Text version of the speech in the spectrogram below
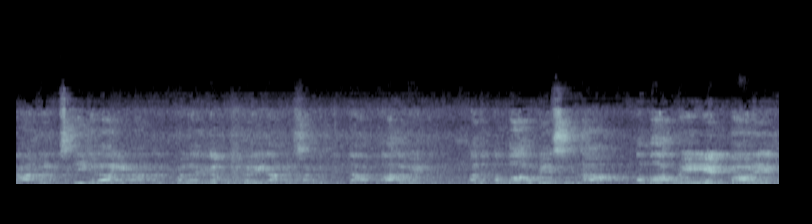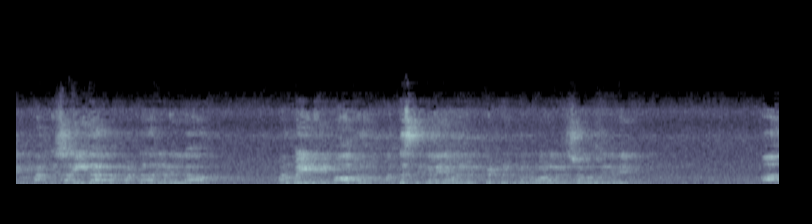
நாங்கள் முஸ்லீம்களாகி நாங்கள் பல இழப்புகளை நாங்கள் தான் ஆக வேண்டும். அது அல்லாஹுடைய சுண்ணா அல்லாஹுடைய ஏற்பாடு. அங்கு சகிதாக்கப்பட்டவர்கள் எல்லாம் மறுமையிலே மாபெரும் அந்தஸ்துகளை அவர்கள் பெற்றுக் கொள்வார்கள் சகோதரிகளே ஆக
